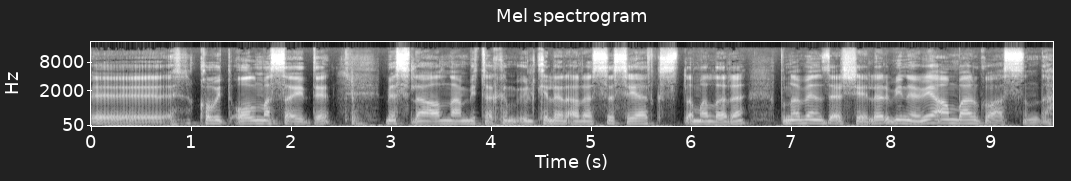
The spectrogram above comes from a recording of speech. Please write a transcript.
e, Covid olmasaydı mesela alınan bir takım ülkeler arası seyahat kısıtlamaları buna benzer şeyler bir nevi ambargo aslında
